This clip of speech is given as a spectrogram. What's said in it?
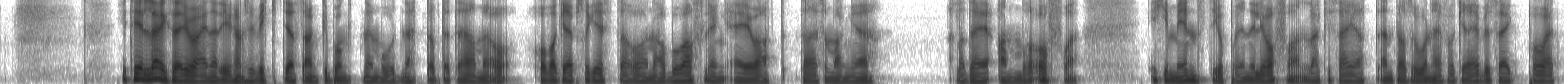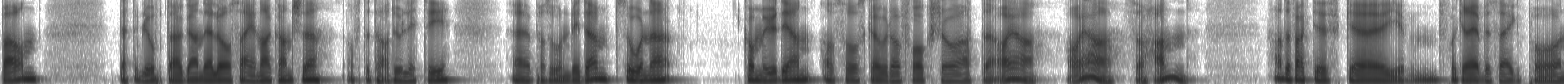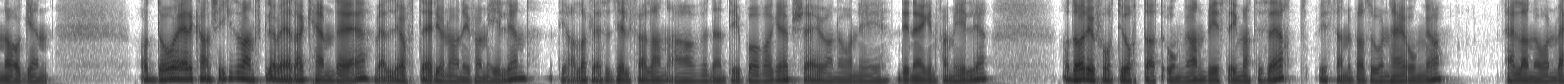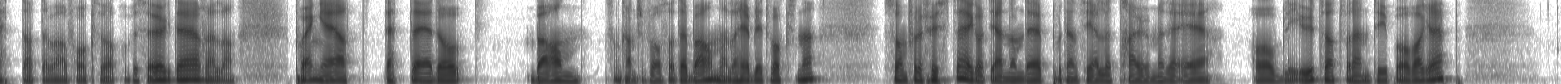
I tillegg så er det jo en av de kanskje viktigste ankepunktene mot nettopp dette her med overgrepsregister og nabovarsling, er jo at det er så mange, eller er andre ofre, ikke minst de opprinnelige ofrene. La ikke si at en person har forgrepet seg på et barn. Dette blir oppdaga en del år seinere, kanskje. Ofte tar det jo litt tid. Eh, personen blir dømt, soner, Kommer ut igjen, og så skal jo da folk se at å ja, å ja, så han hadde faktisk eh, forgrepet seg på noen. Og da er det kanskje ikke så vanskelig å vite hvem det er. Veldig ofte er det jo noen i familien. De aller fleste tilfellene av den type overgrep skjer jo av noen i din egen familie. Og da er det jo fort gjort at ungene blir stigmatisert, hvis denne personen har unger. Eller noen vet at det var folk som var på besøk der, eller Poenget er at dette er da barn som kanskje fortsatt er barn eller har blitt voksne, som for det første har gått gjennom det potensielle traumet det er å bli utsatt for den type overgrep,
